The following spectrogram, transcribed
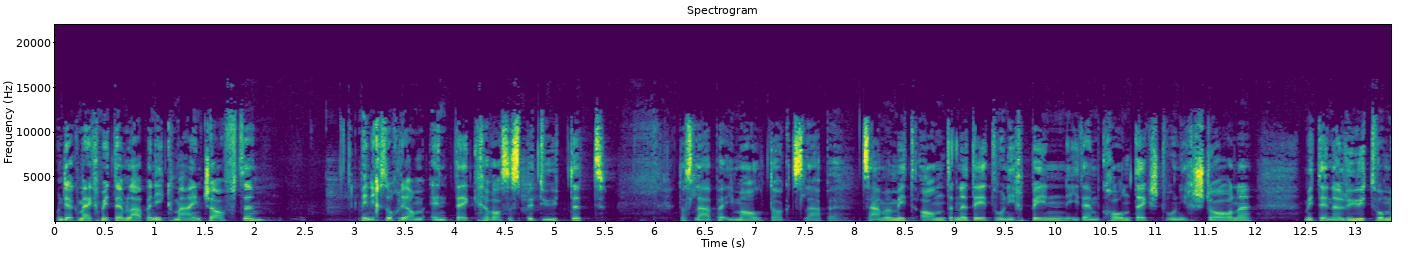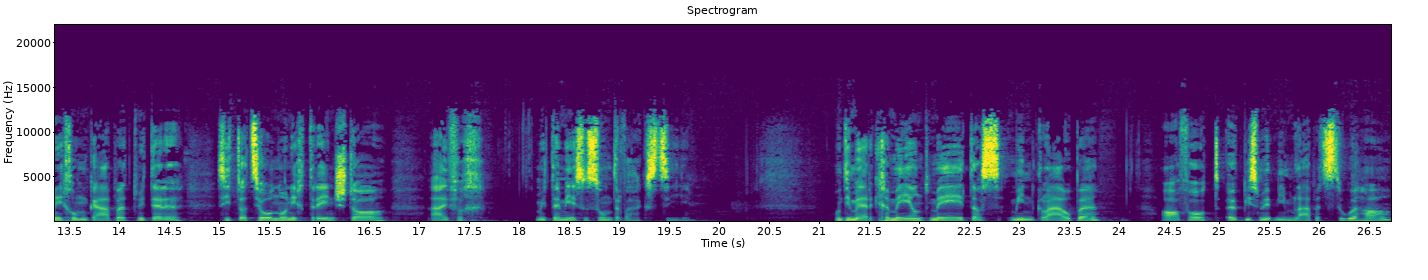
Und ich habe gemerkt, mit dem Leben in Gemeinschaften bin ich so ein bisschen am entdecken, was es bedeutet, das Leben im Alltag zu leben. Zusammen mit anderen, dort, wo ich bin, in dem Kontext, wo ich stehe, mit den Leuten, die mich umgeben, mit der Situation, wo ich drin stehe, einfach mit dem Jesus unterwegs zu sein. Und ich merke mehr und mehr, dass mein Glaube anfängt, etwas mit meinem Leben zu tun hat.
